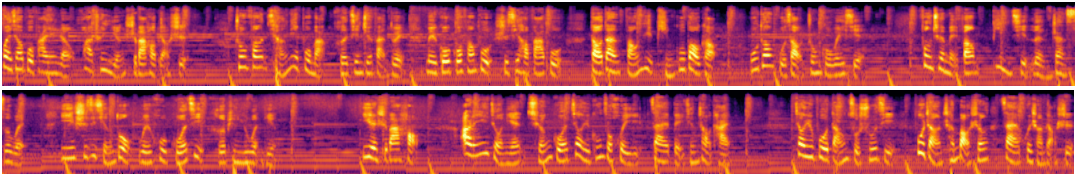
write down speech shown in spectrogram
外交部发言人华春莹十八号表示，中方强烈不满和坚决反对美国国防部十七号发布导弹防御评估报告，无端鼓噪中国威胁，奉劝美方摒弃冷战思维，以实际行动维护国际和平与稳定。一月十八号。二零一九年全国教育工作会议在北京召开，教育部党组书记、部长陈宝生在会上表示，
